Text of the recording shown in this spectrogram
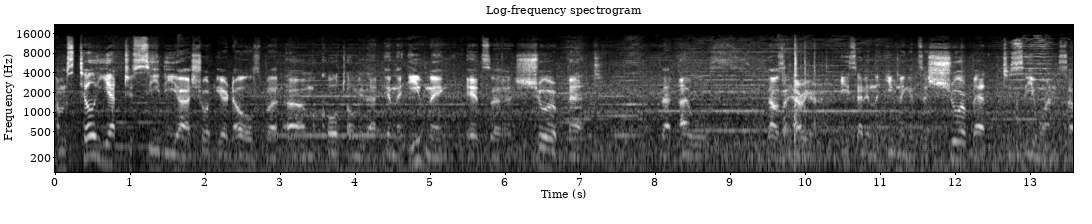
I'm still yet to see the uh, short-eared owls, but uh, Mukul told me that in the evening, it's a sure bet that I will, that was a harrier. He said in the evening, it's a sure bet to see one, so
